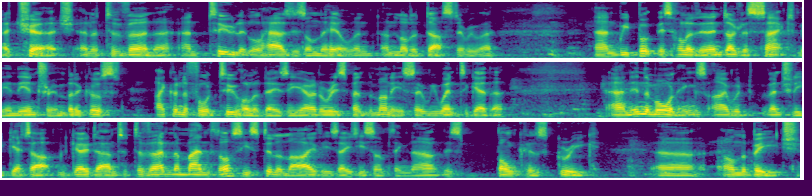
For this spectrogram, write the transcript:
a church and a taverna and two little houses on the hill and, and a lot of dust everywhere. And we booked this holiday. and Then Douglas sacked me in the interim, but of course I couldn't afford two holidays a year. I'd already spent the money, so we went together. And in the mornings, I would eventually get up and go down to Taverna Manthos. He's still alive. He's 80 something now. This bonkers Greek uh, on the beach.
